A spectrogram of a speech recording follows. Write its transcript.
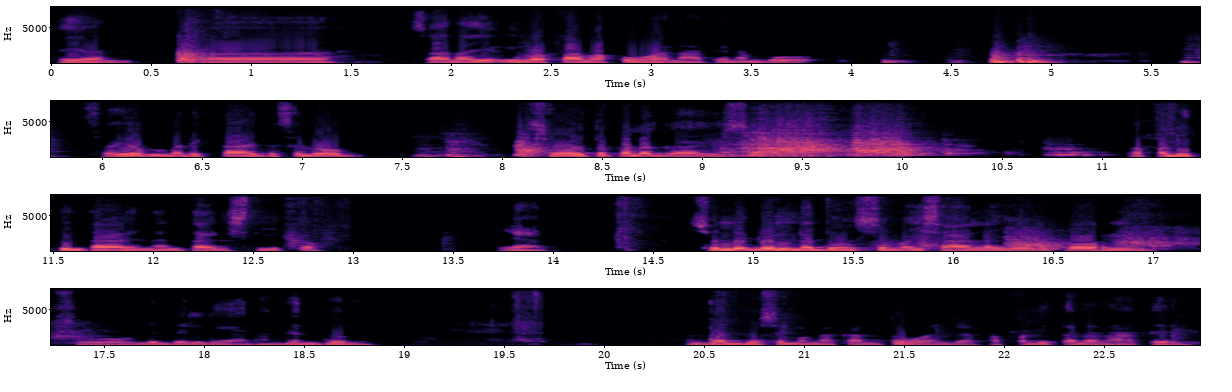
Ayan. Ah, sana yung iba pa makuha natin ang buo. So, yun, balik tayo sa loob. So, ito pala guys, papalitin tayo ng tiles dito. Yan. So, level na doon sa may sala yung flooring. So, level na yan hanggang doon. Hanggang doon sa mga kantuan yan, papalitan na natin.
